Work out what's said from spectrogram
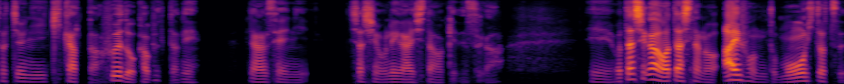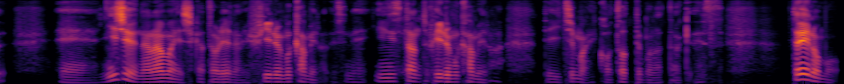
途中に行き交ったフードをかぶったね男性に写真をお願いしたわけですが、えー、私が渡したのは iPhone ともう一つえー、27枚しか撮れないフィルムカメラですね。インスタントフィルムカメラで1枚こう撮ってもらったわけです。というのも、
